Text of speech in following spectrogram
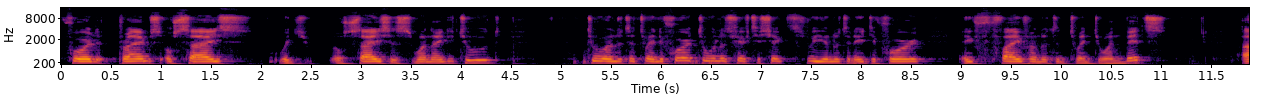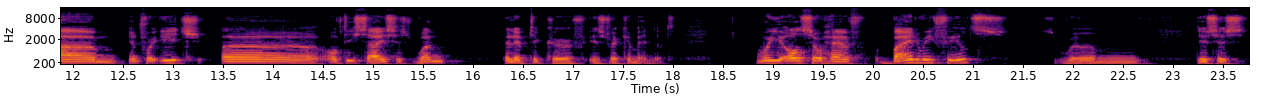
for primes of size, which of sizes 192 224, 256, 384, a 521 bits. Um, and for each uh, of these sizes, one elliptic curve is recommended. We also have binary fields. Um, this is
